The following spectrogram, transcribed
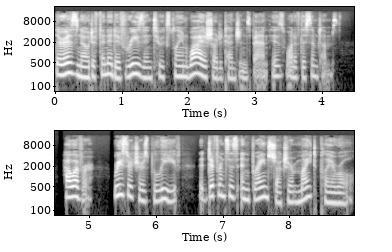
There is no definitive reason to explain why a short attention span is one of the symptoms. However, researchers believe that differences in brain structure might play a role.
